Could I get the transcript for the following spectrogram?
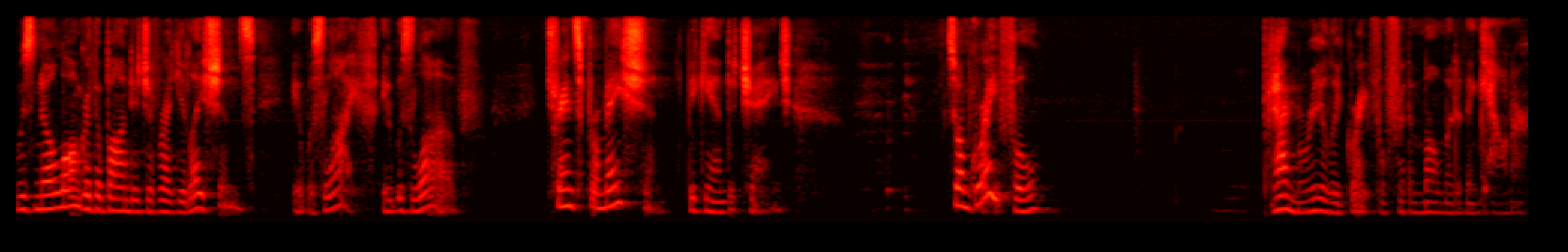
It was no longer the bondage of regulations, it was life, it was love. Transformation began to change. So I'm grateful but I'm really grateful for the moment of encounter.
